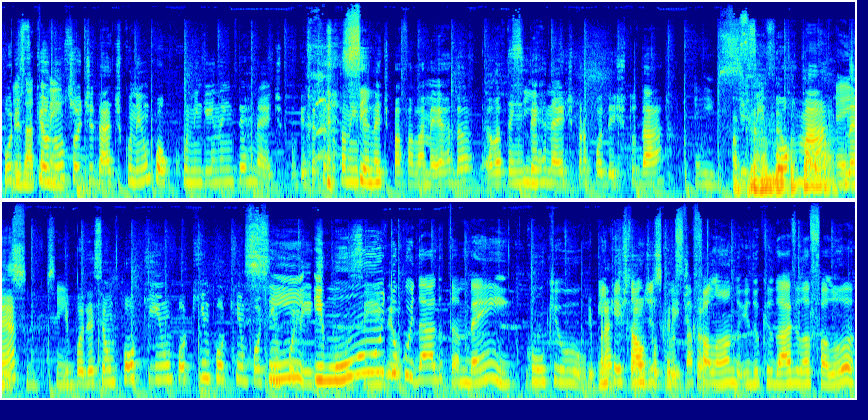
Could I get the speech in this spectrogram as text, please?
Por isso que eu não exatamente. sou didático nem um pouco com ninguém na internet. Porque se a pessoa tá na Sim. internet pra falar merda, ela tem Sim. internet pra poder estudar É isso. A e se tá informar. É né? isso, sim. E poder ser um pouquinho, um pouquinho, um pouquinho, um pouquinho Sim, político e muito possível. cuidado também com o que o em questão de discurso está falando e do que o Dávila falou,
